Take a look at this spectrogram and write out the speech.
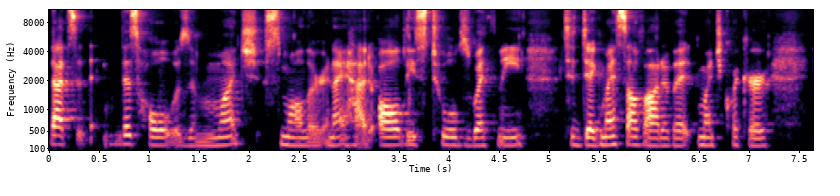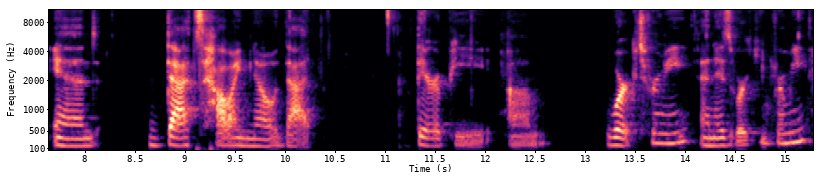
that's the thing. This hole was much smaller, and I had all these tools with me to dig myself out of it much quicker. And that's how I know that therapy um, worked for me and is working for me.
